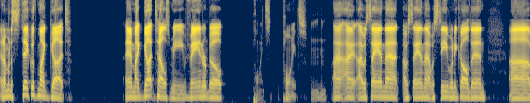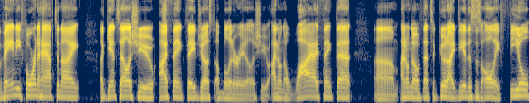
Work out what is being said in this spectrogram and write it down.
and I'm gonna stick with my gut. And my gut tells me Vanderbilt Points. points. Mm-hmm. I, I I was saying that. I was saying that with Steve when he called in. Uh, Vandy four and a half tonight against LSU. I think they just obliterate LSU. I don't know why I think that. Um, I don't know if that's a good idea. This is all a feel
